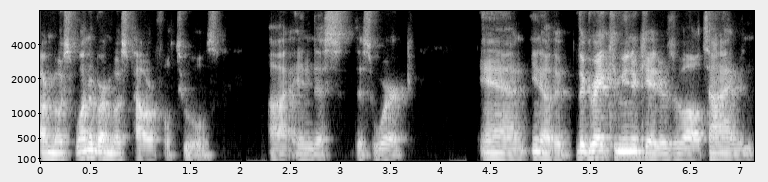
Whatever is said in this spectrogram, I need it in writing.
our most, one of our most powerful tools uh, in this this work. And you know, the, the great communicators of all time in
